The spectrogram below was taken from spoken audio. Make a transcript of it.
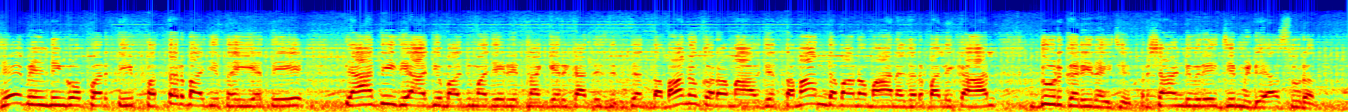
જે બિલ્ડિંગો પરથી પથ્થરબાજી થઈ હતી, ત્યાંથી જે આજુબાજુમાં જે રીતના ગેરકાયદેસર રીતે દબાણો કરવામાં આવે છે, તમામ દબાણો મહાનગરપાલિકા હાલ દૂર કરી રહી છે. પ્રશાંત વિરેજી, મીડિયા સુરત.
